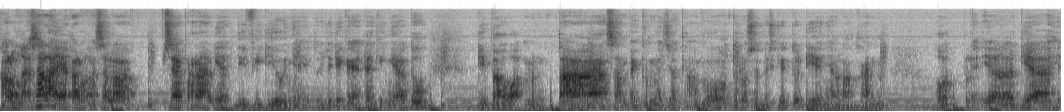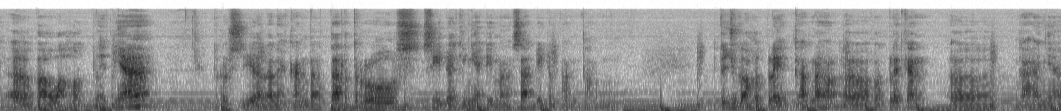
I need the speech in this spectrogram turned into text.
kalau nggak salah ya kalau nggak salah saya pernah lihat di videonya itu. Jadi kayak dagingnya tuh dibawa mentah sampai ke meja tamu terus habis gitu dia nyalakan hot plate ya dia uh, bawa hot plate nya terus dia lelehkan butter terus si dagingnya dimasak di depan tamu. Itu juga hot plate karena uh, hot plate kan eh, nggak uh, hanya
